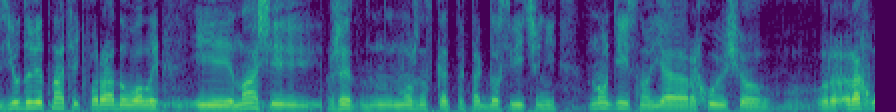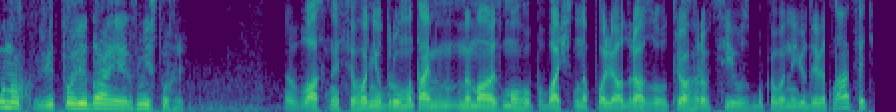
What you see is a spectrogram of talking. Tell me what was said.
з Ю-19 порадували, і наші вже можна сказати так досвідчені. Ну дійсно, я рахую, що рахунок відповідає змісту гри. Власне, сьогодні у другому таймі ми мали змогу побачити на полі одразу трьох гравців з Буковини Ю-19.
